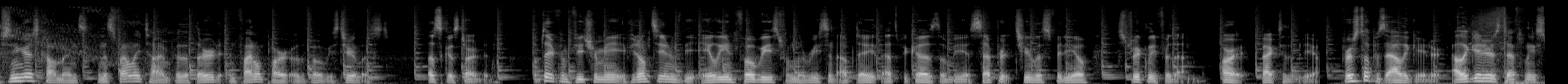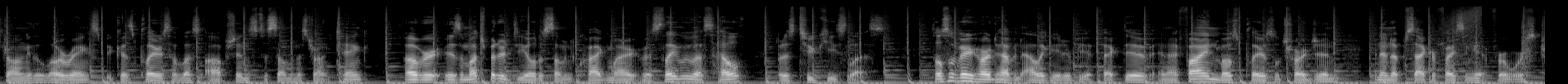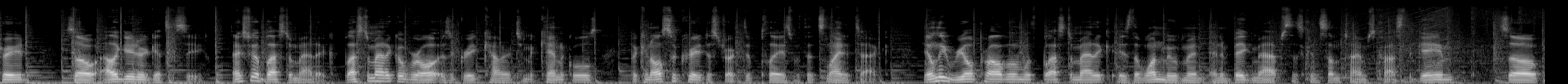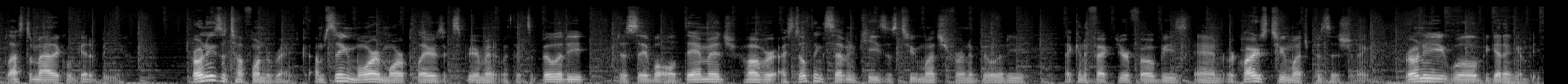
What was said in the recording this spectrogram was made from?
I've seen your guys' comments, and it's finally time for the third and final part of the Phobies tier list. Let's get started. Update from future me, if you don't see any of the alien phobies from the recent update, that's because there'll be a separate tier list video strictly for them. Alright, back to the video. First up is Alleygator. Alleygator is definitely strong in the lower ranks because players have less options to summon a strong tank. However, it is a much better deal to summon Quagmire who has slightly less health, but has 2 keys less. It's also very hard to have an Alleygator be effective, and I find most players will charge in and end up sacrificing it for a worse trade, so Alleygator gets a C. Next we have Blast-O Matic. Blastomatic overall is a great counter to Mechanicals, but can also create destructive plays with its line attack. The only real problem with Blast-O Matic is the one movement, and in big maps this can sometimes cost the game, so Blast-O Matic will get a B. Brony is a tough one to rank. I'm seeing more and more players experiment with its ability disable all damage, however I still think 7 keys is too much for an ability that can affect your phobies and requires too much positioning. Brony will be getting a B.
